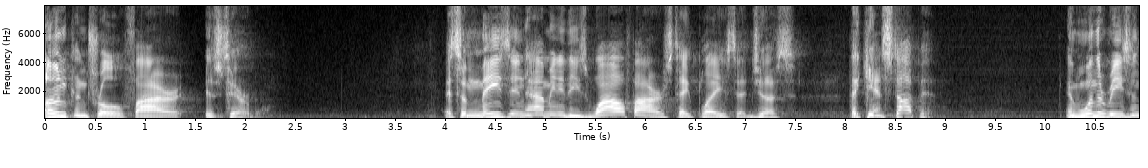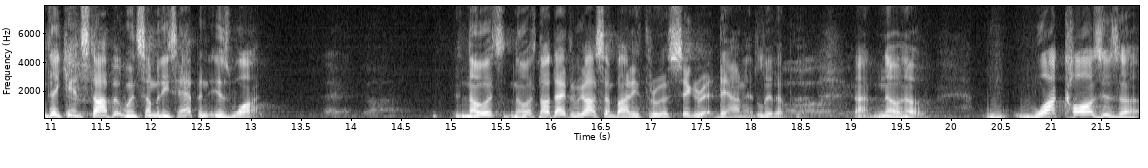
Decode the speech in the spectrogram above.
Uncontrolled fire is terrible. It's amazing how many of these wildfires take place that just they can't stop it. And one of the reasons they can't stop it when some of these happen is what? No, it's, no, it's not the act of God. Somebody threw a cigarette down and lit up. The, uh, no, no. What causes a,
